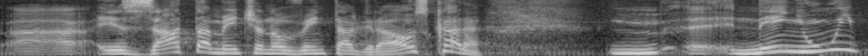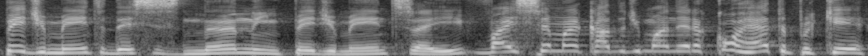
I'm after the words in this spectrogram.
a, a, exatamente a 90 graus, cara, eh, nenhum impedimento desses nano impedimentos aí vai ser marcado de maneira correta, porque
